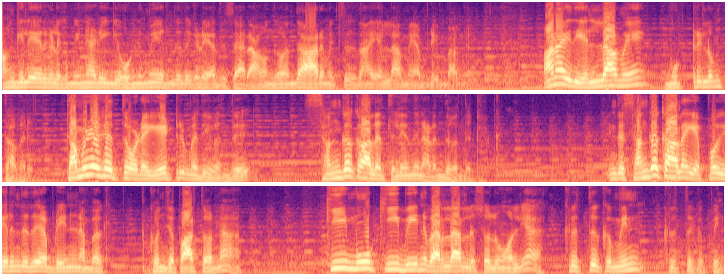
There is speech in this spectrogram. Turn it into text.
ஆங்கிலேயர்களுக்கு முன்னாடி இங்கே ஒன்றுமே இருந்தது கிடையாது சார். அவங்க வந்து ஆரம்பித்தது தான் எல்லாமே அப்படிம்பாங்க. ஆனால் இது எல்லாமே முற்றிலும் தவறு. தமிழகத்தோட ஏற்றுமதி வந்து சங்க காலத்திலேருந்து நடந்து வந்துட்டுருக்கு. இந்த சங்க காலம் எப்போ இருந்தது அப்படின்னு நம்ம கொஞ்சம் பார்த்தோன்னா கிமு கிபின்னு வரலாறுல சொல்லுவோம் இல்லையா? கிறித்துக்கு மின் கிறித்துக்கு பின்.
